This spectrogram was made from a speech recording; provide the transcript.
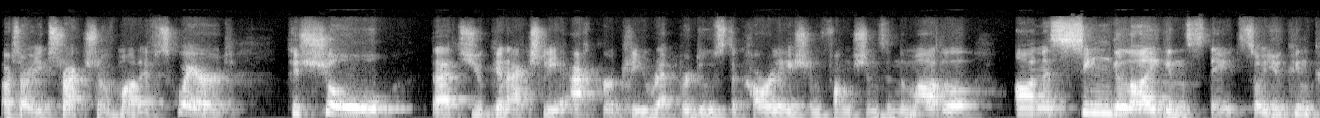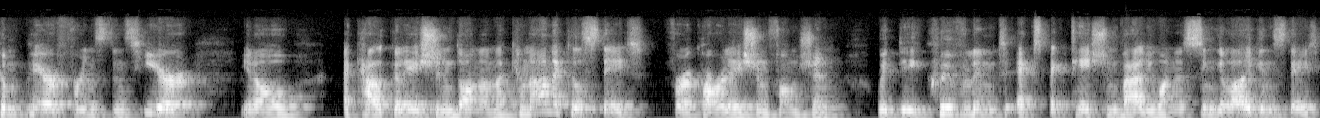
or sorry, extraction of mod f squared to show that you can actually accurately reproduce the correlation functions in the model on a single eigenstate. So you can compare, for instance, here, you know, a calculation done on a canonical state for a correlation function with the equivalent expectation value on a single eigenstate,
